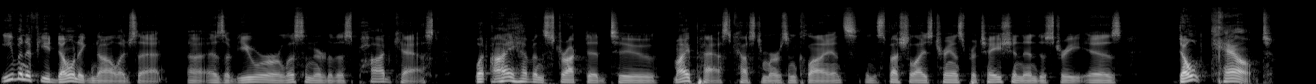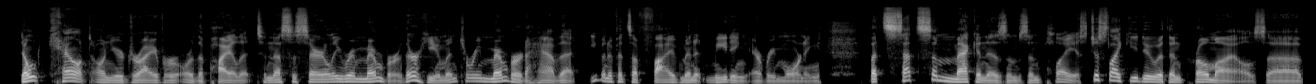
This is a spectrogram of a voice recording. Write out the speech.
even if you don't acknowledge that uh, as a viewer or listener to this podcast, what I have instructed to my past customers and clients in the specialized transportation industry is don't count don't count on your driver or the pilot to necessarily remember. They're human to remember to have that, even if it's a five minute meeting every morning. But set some mechanisms in place, just like you do within ProMiles. Uh,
